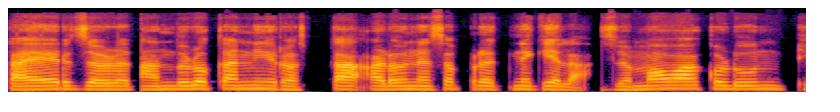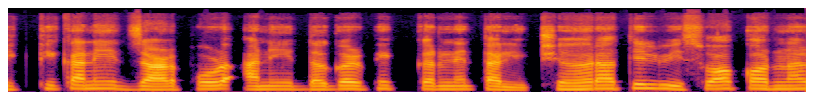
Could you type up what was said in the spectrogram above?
टायर जळत आंदोलकांनी रस्ता अडवण्याचा प्रयत्न केला. जमावाकडून ठिकठिकाणी जाळफोड आणि दगडफेक करण्यात आली. शहरातील विश्वा कॉर्नर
